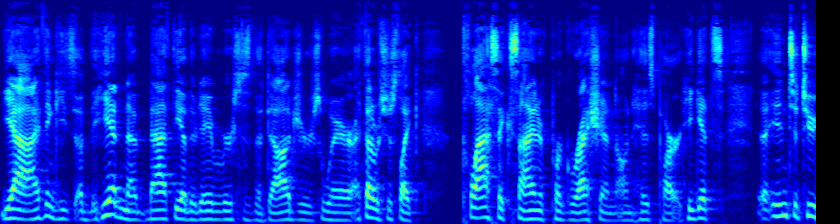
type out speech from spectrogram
Yeah, I think he's he had a bat the other day versus the Dodgers where I thought it was just like classic sign of progression on his part. He gets uh, into two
